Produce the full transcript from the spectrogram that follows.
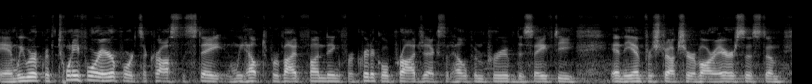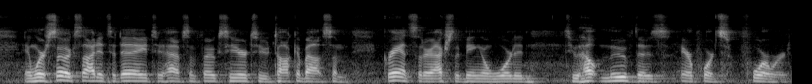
and we work with 24 airports across the state, and we help to provide funding for critical projects that help improve the safety and the infrastructure of our air system. And we're so excited today to have some folks here to talk about some grants that are actually being awarded to help move those airports forward.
